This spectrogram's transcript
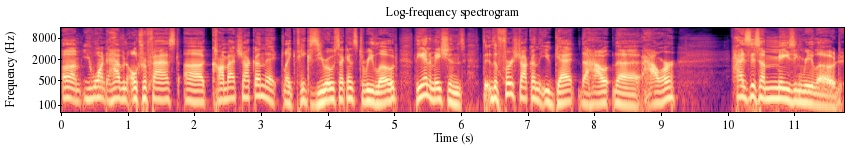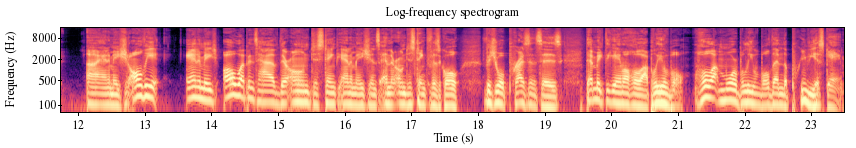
Um, you want to have an ultra fast uh, combat shotgun that like takes zero seconds to reload. The animations, the, the first shotgun that you get, the how the Hauer, has this amazing reload uh, animation. All the animation, all weapons have their own distinct animations and their own distinct physical visual presences that make the game a whole lot believable, a whole lot more believable than the previous game.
